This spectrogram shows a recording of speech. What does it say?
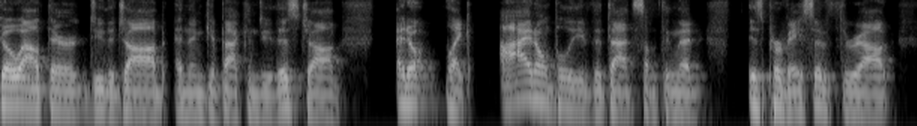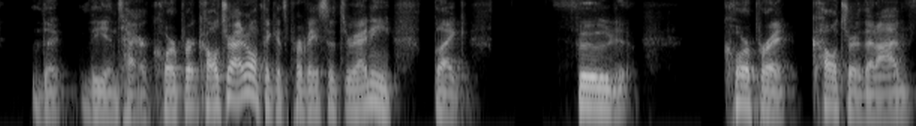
go out there, do the job, and then get back and do this job. I don't like. I don't believe that that's something that is pervasive throughout the the entire corporate culture. I don't think it's pervasive through any like food corporate culture that I've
